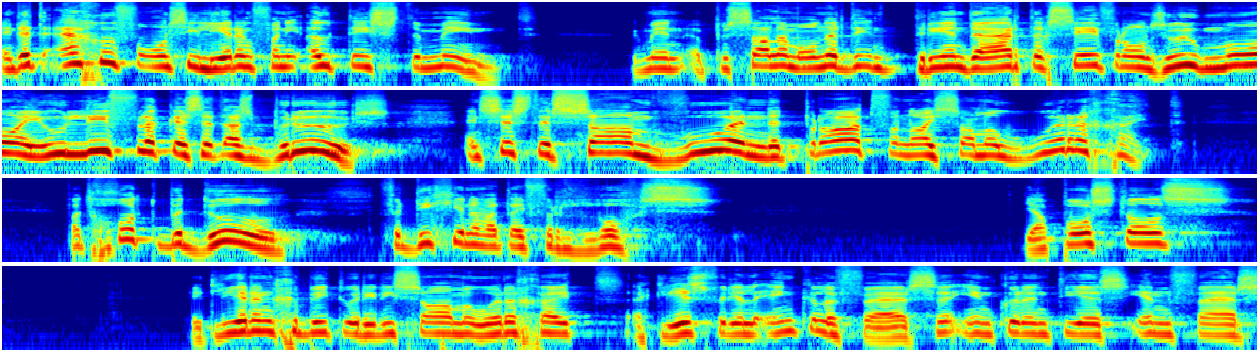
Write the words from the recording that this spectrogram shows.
En dit ekho vir ons die lering van die Ou Testament. Ek meen Psalm 133 sê vir ons hoe mooi, hoe lieflik is dit as broers en susters saam woon. Dit praat van daai samehorigheid wat God bedoel vir diegene wat hy verlos. Die apostels het lering gebied oor hierdie samehorigheid. Ek lees vir julle enkele verse, 1 Korintiërs 1 vers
